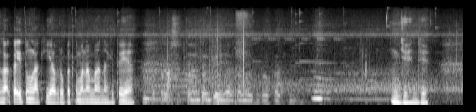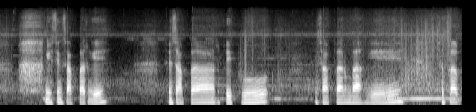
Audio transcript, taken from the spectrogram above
nggak kehitung lagi ya berobat ke mana-mana gitu ya? setelah setahun biaya berobat Nggih, nggih. Nggih sing sabar nggih. Sing sabar, Ibu. Sing sabar, Mbah nggih. Sebab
